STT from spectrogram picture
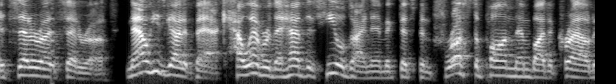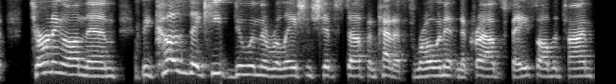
et cetera, et cetera. Now he's got it back. However, they have this heel dynamic that's been thrust upon them by the crowd, turning on them because they keep doing the relationship stuff and kind of throwing it in the crowd's face all the time.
